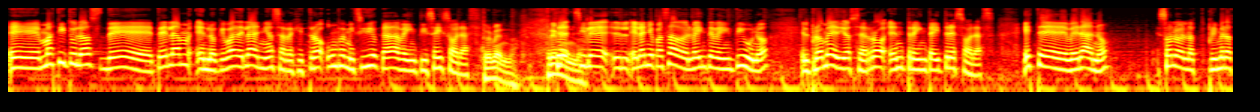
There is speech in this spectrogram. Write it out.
Eh, más títulos de Telam. En lo que va del año se registró un femicidio cada 26 horas. Tremendo. Tremendo. Si, el, año pasado, el 2021, el promedio cerró en 33 horas. Este verano, solo en los primeros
